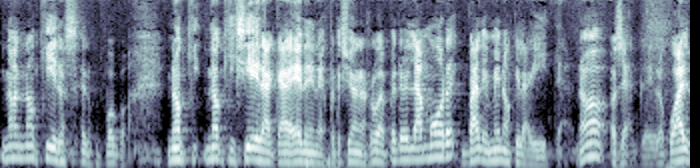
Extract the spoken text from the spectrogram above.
no, no quiero ser un poco, no, no quisiera caer en expresiones rudas, pero el amor vale menos que la guita, ¿no? O sea, que lo cual,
